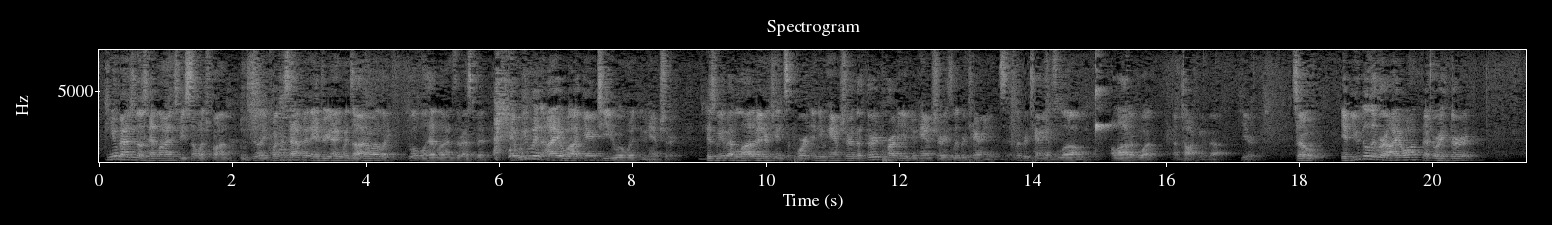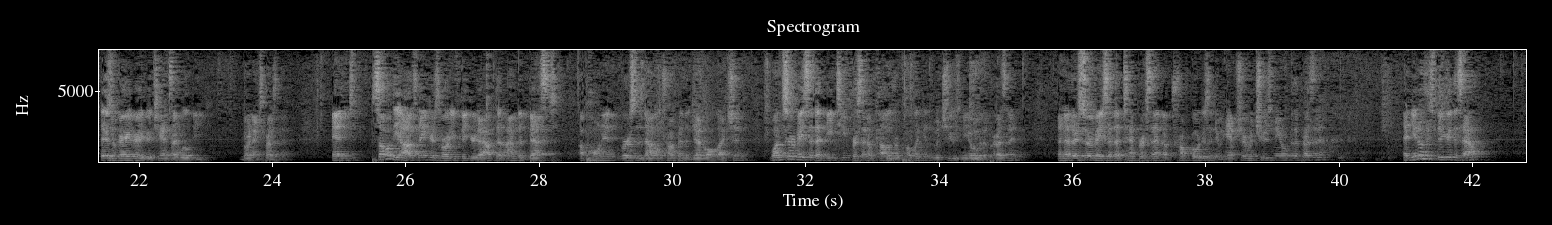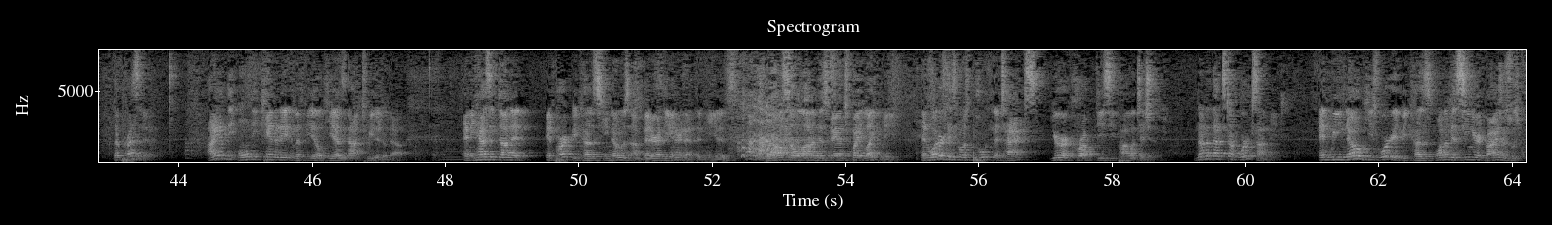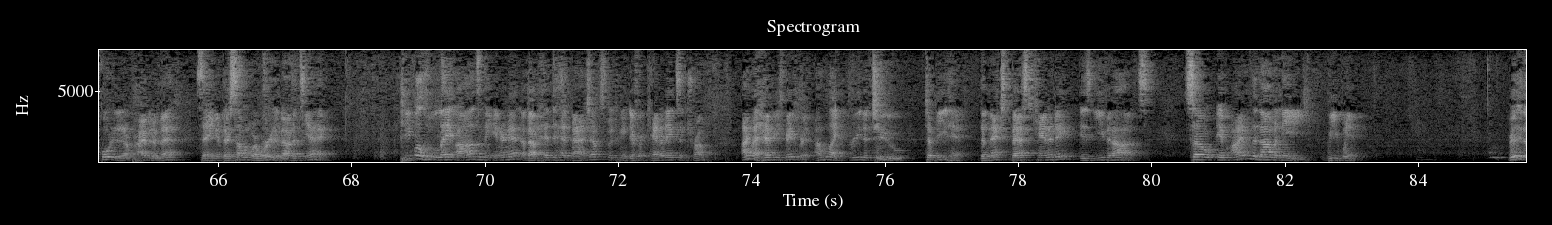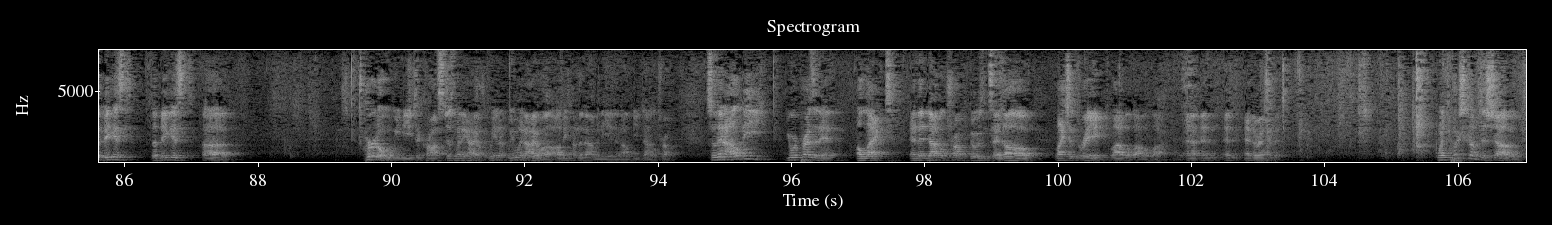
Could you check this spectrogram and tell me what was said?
Can you imagine those headlines be so much fun? You're like, what just happened? Andrew Yang wins Iowa, like global headlines, the rest of it. If we win Iowa, I guarantee you we'll win New Hampshire. Because we've had a lot of energy and support in New Hampshire. The third party of New Hampshire is libertarians. And libertarians love a lot of what I'm talking about here. So if you deliver Iowa February 3rd, there's a very, very good chance I will be your next president. And some of the odds makers have already figured out that I'm the best opponent versus Donald Trump in the general election. One survey said that 18% of college Republicans would choose me over the president. Another survey said that 10% of Trump voters in New Hampshire would choose me over the president. And you know who's figured this out? The president. I am the only candidate in the field he has not tweeted about. And he hasn't done it in part because he knows I'm better at the internet than he is, but also a lot of his fans quite like me. And what are his most potent attacks? You're a corrupt DC politician. None of that stuff works on me. And we know he's worried because one of his senior advisors was quoted in a private event saying, if there's someone we're worried about, it's Yang. People who lay odds on the internet about head-to-head matchups between different candidates and Trump, I'm a heavy favorite. I'm like three to two to beat him. The next best candidate is even odds. So if I'm the nominee, we win. Really, the biggest, the biggest uh, hurdle we need to cross is just winning Iowa. We, we win Iowa, I'll become the nominee, and then I'll beat Donald Trump. So then I'll be your president elect, and then Donald Trump goes and says, "Oh, election's rigged," blah blah blah blah blah, and, and, and, and the rest of it. When push comes to shove,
